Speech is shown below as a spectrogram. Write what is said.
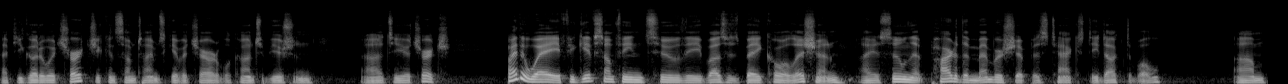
If you go to a church, you can sometimes give a charitable contribution uh, to your church. By the way, if you give something to the Buzzards Bay Coalition, I assume that part of the membership is tax deductible. Um,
